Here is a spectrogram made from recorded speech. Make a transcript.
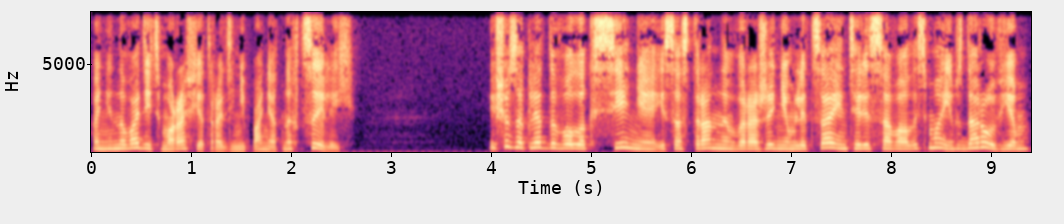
а не наводить марафет ради непонятных целей. Еще заглядывала Ксения и со странным выражением лица интересовалась моим здоровьем.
